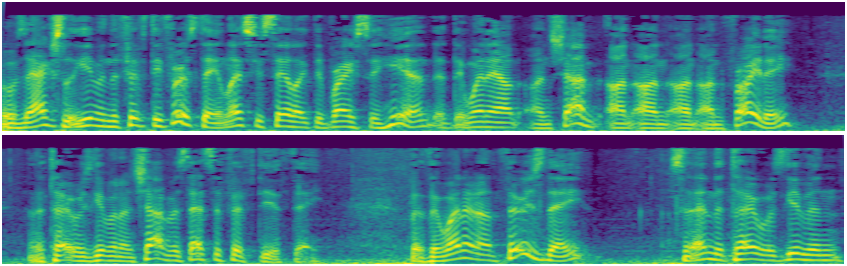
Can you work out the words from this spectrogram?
It was actually given the 51st day, unless you say like the Brisa here, that they went out on, Shab- on, on, on, on Friday, and the Torah was given on Shabbos, that's the 50th day. But if they went out on Thursday, so then the Torah was given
